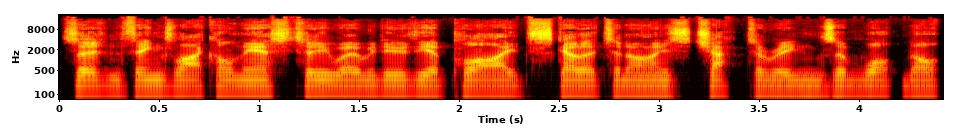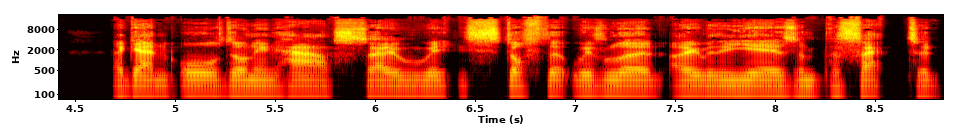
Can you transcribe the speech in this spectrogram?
certain things like on the S2 where we do the applied skeletonized chapter rings and whatnot. Again, all done in house. So it's stuff that we've learned over the years and perfected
